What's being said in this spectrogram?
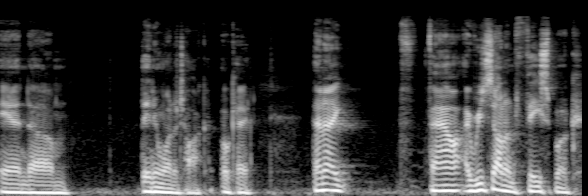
and um, they didn't want to talk. Okay. Then I found I reached out on Facebook.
